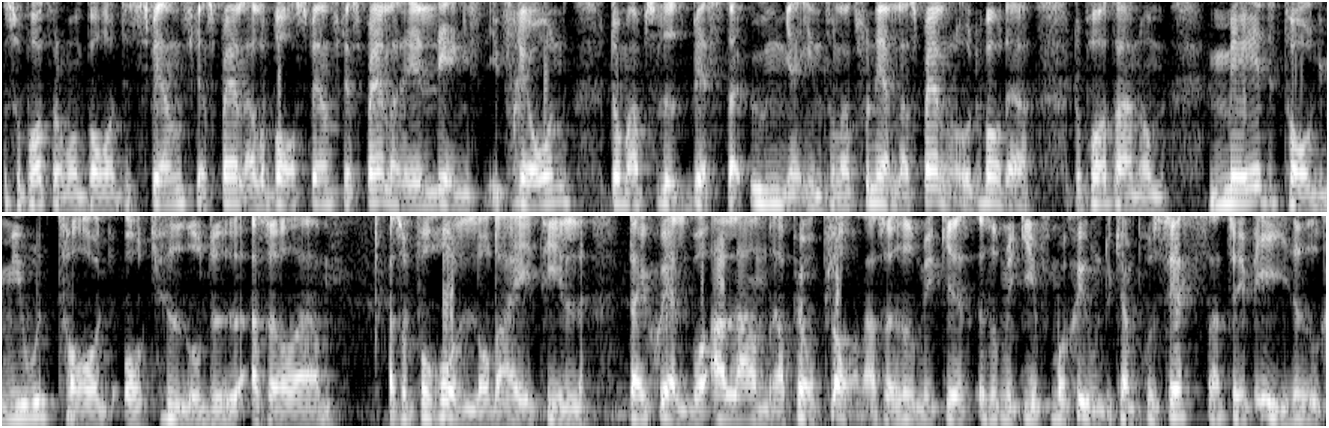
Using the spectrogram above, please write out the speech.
så pratade de om vad svenska spelare, eller var svenska spelare är längst ifrån de absolut bästa unga internationella spelarna och då var det, då pratade han om medtag, mottag och hur du, alltså äh, alltså förhåller dig till dig själv och alla andra på plan. Alltså hur mycket, hur mycket information du kan processa typ i hur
